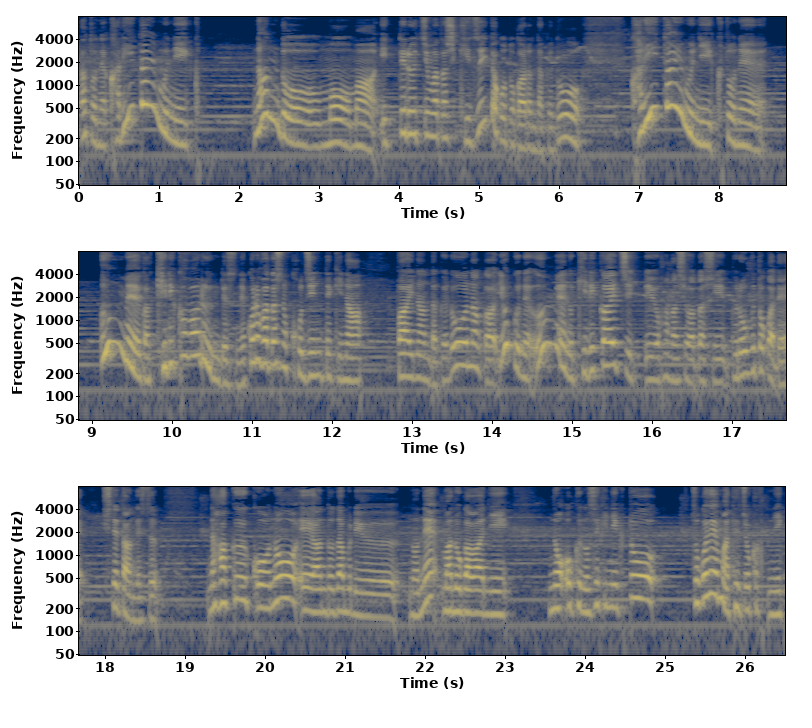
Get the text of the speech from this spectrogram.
あとね、カリータイムに行く何度もまあ行ってるうちに私気づいたことがあるんだけど、カリータイムに行くとね、運命が切り替わるんですね。これ私の個人的な場合なんだけど、なんかよくね、運命の切り替え値っていう話私、ブログとかでしてたんです。那覇空港の A&W のね、窓側に、の奥の席に行くと、そこでまあ手帳書くに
